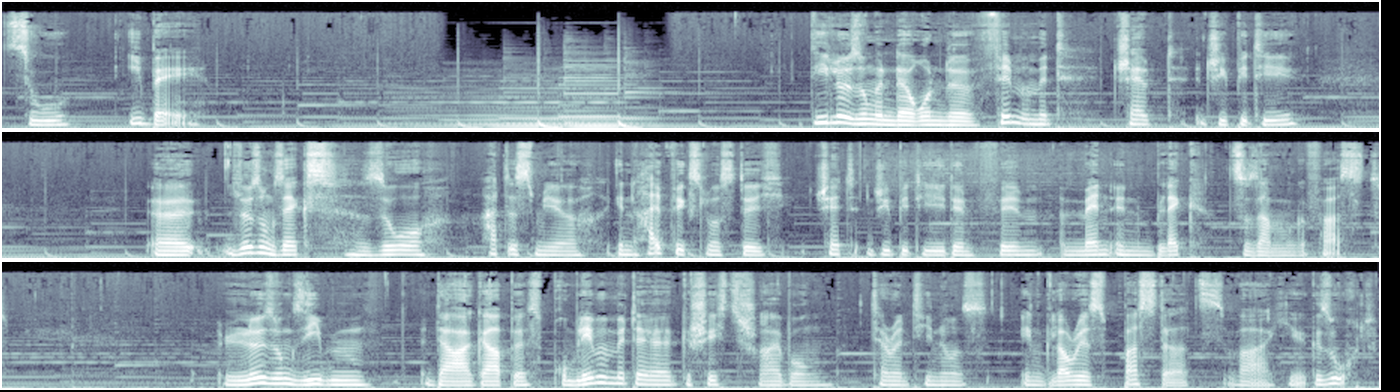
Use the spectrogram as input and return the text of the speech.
zu eBay. Die Lösungen der Runde Filme mit ChatGPT. Äh, Lösung 6. So hat es mir in halbwegs lustig ChatGPT den Film Men in Black zusammengefasst. Lösung 7, da gab es Probleme mit der Geschichtsschreibung. Tarantinos Inglorious Bastards war hier gesucht.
